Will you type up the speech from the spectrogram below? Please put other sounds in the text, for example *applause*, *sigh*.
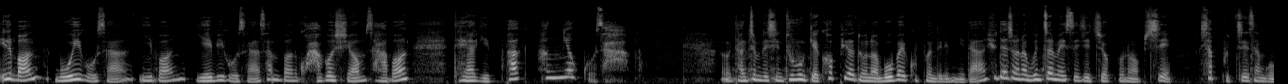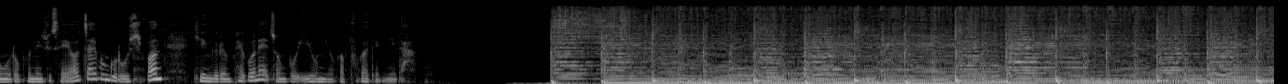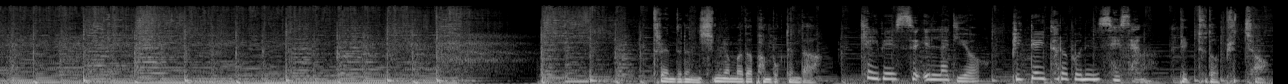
1번 모의고사, 2번 예비고사, 3번 과거시험, 4번 대학 입학 학력고사. 어, 당첨되신 두 분께 커피와 도넛 모바일 쿠폰 드립니다. 휴대전화 문자메시지 지역번호 없이 샵 9730으로 보내주세요. 짧은 글 50원, 긴 글은 100원의 정보 이용료가 부과됩니다. 트렌드는 10년마다 반복된다. KBS 1라디오 빅데이터로 보는 세상. 빅투 더 퓨처.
